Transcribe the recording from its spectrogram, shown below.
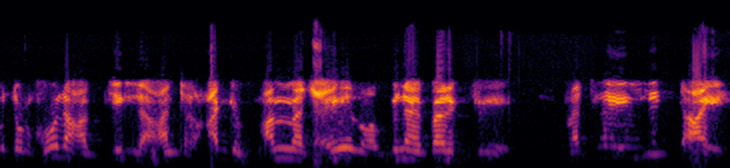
وتدخلوا عبد الله عند الحاج محمد عيد ربنا يبارك فيه. هتلاقي اللي انت عايزه.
